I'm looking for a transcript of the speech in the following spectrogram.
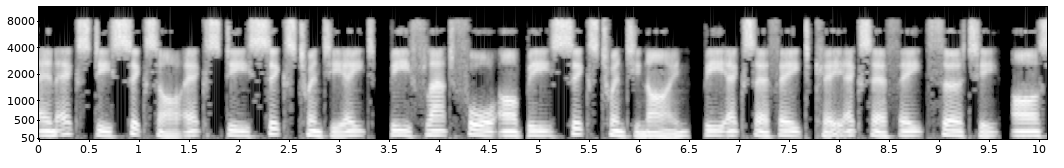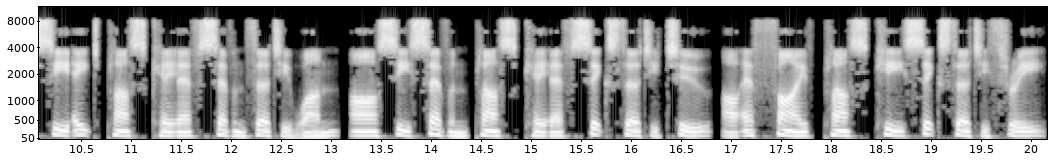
NXD6 RXD 628, B719.HXG4E520, D5QD721, BC3 RH5CXD523.CXD50 D6QE625, QB3QXB326.AXB3BXD627, NXD6RXD628, B-flat-4-RB-629, BXF8-KXF830, RC8 plus KF731, RC7 plus KF632, RF5 plus Key633,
